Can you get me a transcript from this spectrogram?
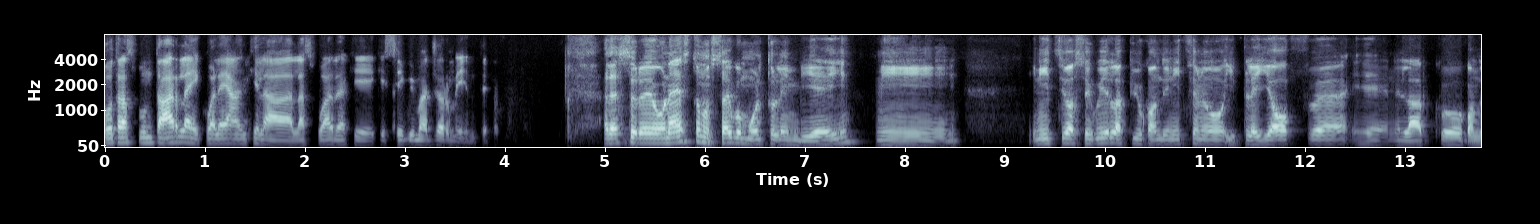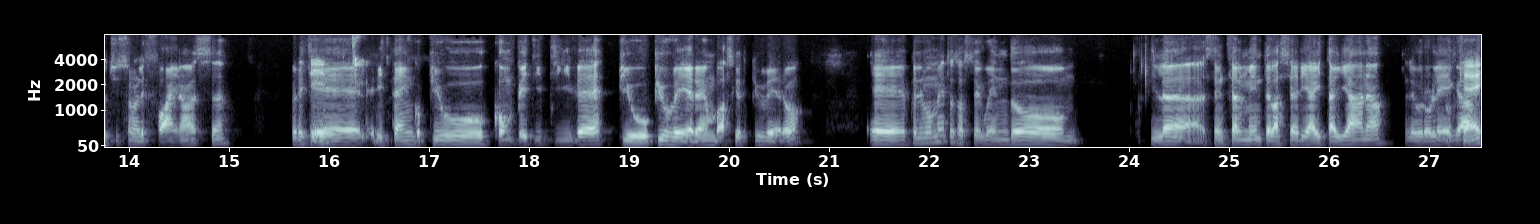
potrà spuntarla e qual è anche la, la squadra che, che segui maggiormente? Ad essere onesto, non seguo molto l'NBA, mi inizio a seguirla più quando iniziano i playoff eh, nell'arco, quando ci sono le finals, perché sì. le ritengo più competitive, più, più, vere, un basket più vero. E per il momento sto seguendo il, essenzialmente la Serie A italiana, l'Eurolega, okay.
